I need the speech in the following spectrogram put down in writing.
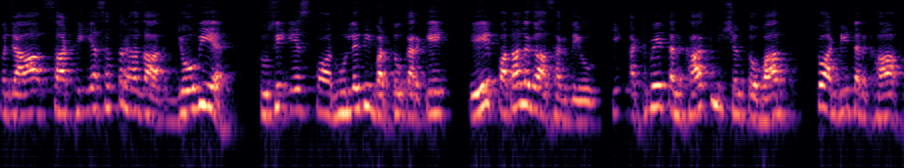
50 60 ਜਾਂ 70000 ਜੋ ਵੀ ਹੈ ਤੁਸੀਂ ਇਸ ਫਾਰਮੂਲੇ ਦੀ ਵਰਤੋਂ ਕਰਕੇ ਇਹ ਪਤਾ ਲਗਾ ਸਕਦੇ ਹੋ ਕਿ 8ਵੇਂ ਤਨਖਾਹ ਕਮਿਸ਼ਨ ਤੋਂ ਬਾਅਦ ਤੁਹਾਡੀ ਤਨਖਾਹ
